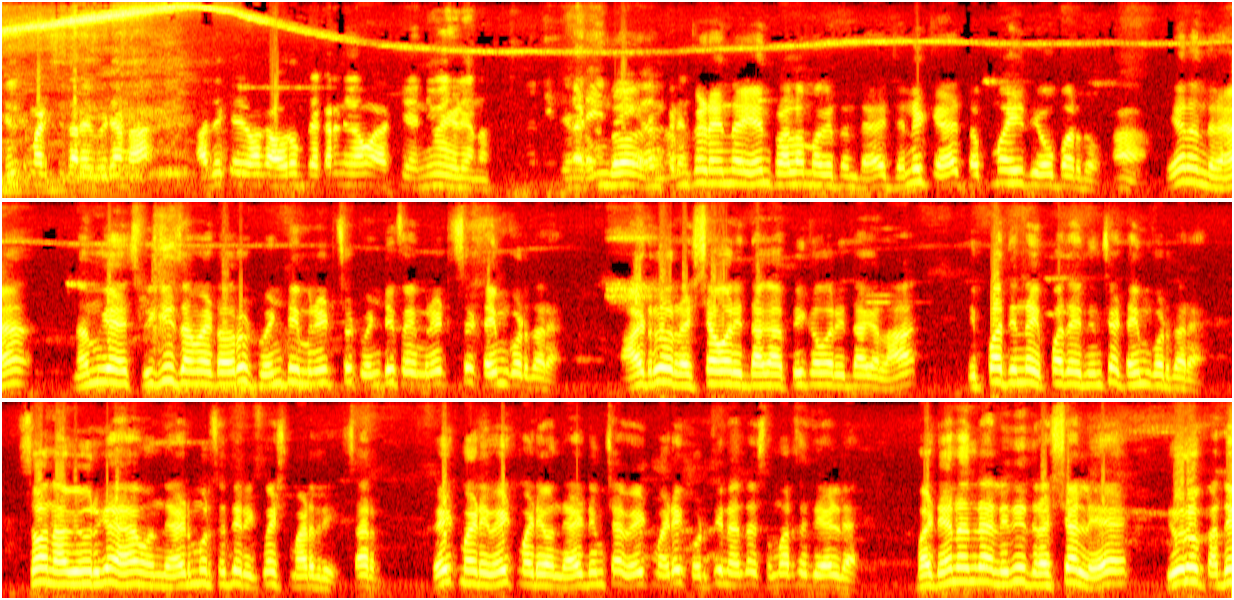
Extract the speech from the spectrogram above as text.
ಡಿಲೀಟ್ ಮಾಡಿಸಿದ್ದಾರೆ ವಿಡಿಯೋನ ಅದಕ್ಕೆ ಇವಾಗ ಅವ್ರ ಬೇಕಾದ್ರೆ ನೀವು ನೀವೇ ಹೇಳಿ ಅಣ್ಣ. ನಮ್ ಕಡೆಯಿಂದ? ಏನ್ ಪ್ರಾಬ್ಲಮ್ ಆಗುತ್ತಂದ್ರೆ ಜನಕ್ಕೆ ತಪ್ಪು ಮಾಹಿತಿ ಹೋಗ್ಬಾರ್ದು. ಏನಂದ್ರೆ ನಮ್ಗೆ ಸ್ವಿಗ್ಗಿ ಝೊಮ್ಯಾಟೊ ಅವರು twenty minutes twenty five minutes time ಕೊಡ್ತಾರೆ. ಆರ್ಡ್ರು ರಶ್ ಅವರ್ ಇದ್ದಾಗ ಪೀಕ್ ಅವರ್ ಇದ್ದಾಗೆಲ್ಲ ಇಪ್ಪತ್ತಿಂದ ಇಪ್ಪತ್ತೈದು ನಿಮಿಷ ಟೈಮ್ ಕೊಡ್ತಾರೆ. ಸೊ ನಾವ್ ಇವ್ರಿಗೆ ಒಂದ್ ಎರಡ್ ಮೂರ್ ಸತಿ ರಿಕ್ವೆಸ್ಟ್ ಮಾಡಿದ್ರಿ ಸರ್ ವೆಯ್ಟ್ ಮಾಡಿ ವೆಯ್ಟ್ ಮಾಡಿ ಒಂದ್ ಎರಡ್ ನಿಮಿಷ ವೆಯ್ಟ್ ಮಾಡಿ ಕೊಡ್ತೀನಿ ಅಂತ ಸುಮಾರು ಸತಿ ಹೇಳ್ದೆ. ಬಟ್ ಏನಂದ್ರೆ ಅಲ್ಲಿ ಇದ್ದಿದ್ ರಶ್ ಅಲ್ಲಿ ಇವರು ಪದೇ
